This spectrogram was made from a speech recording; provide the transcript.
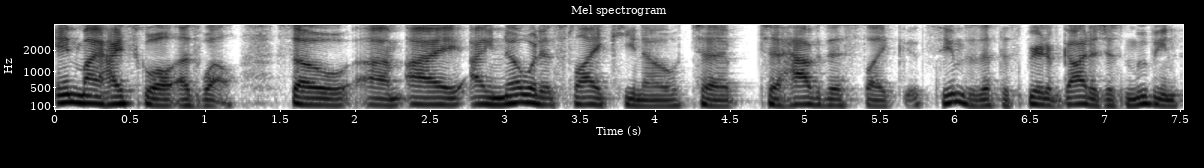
in my high school as well. So um, I I know what it's like, you know, to to have this like it seems as if the spirit of God is just moving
